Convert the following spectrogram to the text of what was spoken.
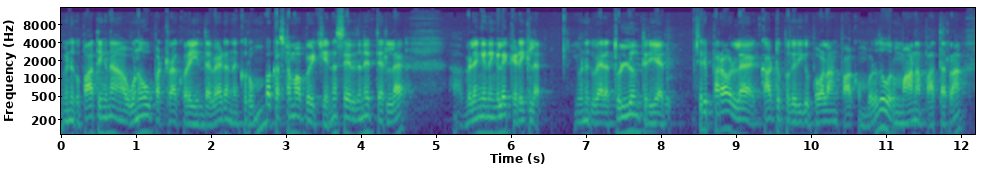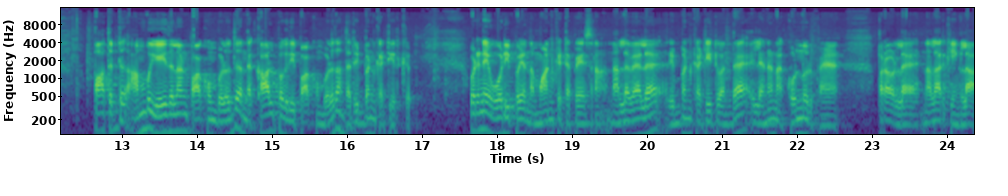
இவனுக்கு பார்த்தீங்கன்னா உணவு பற்றாக்குறை இந்த வேடனுக்கு ரொம்ப கஷ்டமாக போயிடுச்சு. என்ன செய்கிறதுனே தெரில. விலங்கினங்களே கிடைக்கல. இவனுக்கு வேறு தொழிலும் தெரியாது. சரி பரவாயில்ல காட்டுப்பகுதிக்கு போகலான்னு பார்க்கும்பொழுது ஒரு மானை பார்த்துட்றான் பார்த்துட்டு அம்பு எய்தலான்னு பார்க்கும் பொழுது அந்த கால் பகுதி பார்க்கும் பொழுது அந்த ரிப்பன் கட்டியிருக்கு. உடனே ஓடி போய் அந்த மான்கிட்ட பேசுகிறான் நல்ல வேளை ரிப்பன் கட்டிட்டு வந்த இல்லைன்னா நான் கொன்று இருப்பேன் பரவாயில்ல நல்லா இருக்கீங்களா?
